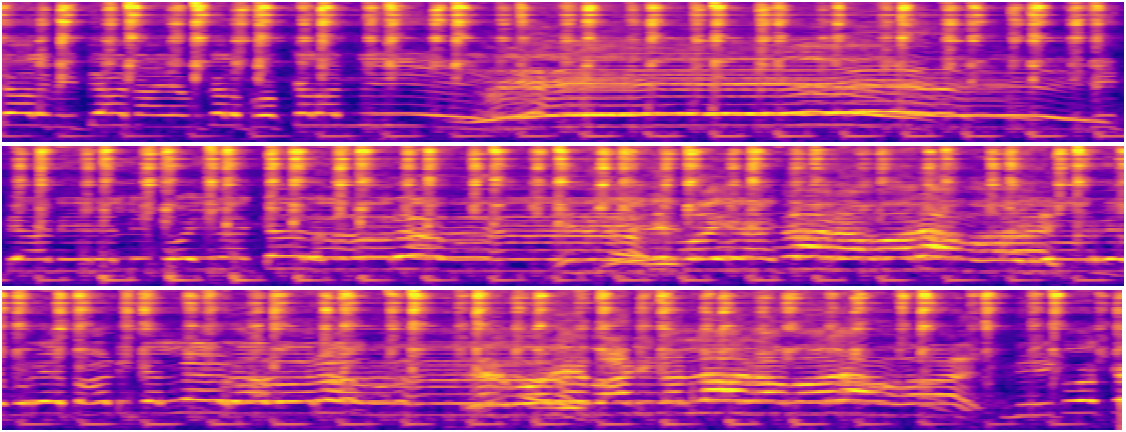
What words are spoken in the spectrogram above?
పెట్టాలి బిడ్డ నా ఎంకల బొక్కలన్నీ. బిడ్డ నేను వెళ్ళిపోయినాక రేపు రేపాటికల్లా నీకు ఒక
